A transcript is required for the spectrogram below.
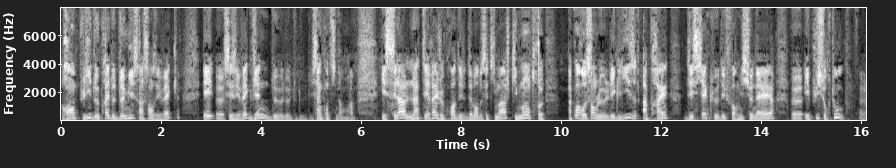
remplie de près de 2500 évêques, et euh, ces évêques viennent de, des cinq continents. Hein. Et c'est là l'intérêt, je crois, d'abord de cette image qui montre à quoi ressemble l'Église après des siècles d'efforts missionnaires, euh, et puis surtout, euh,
